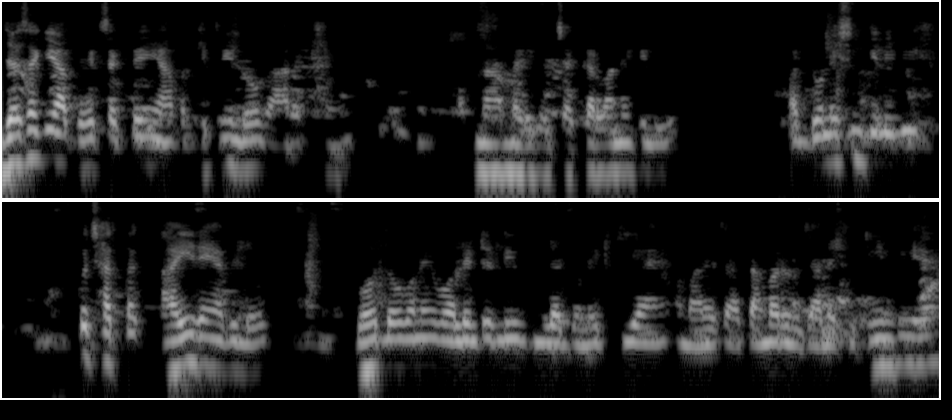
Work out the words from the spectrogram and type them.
जैसा कि आप देख सकते हैं, यहाँ पर कितने लोग आ रखे हैं अपना मेडिकल चेक करवाने के लिए। और डोनेशन के लिए भी कुछ हद तक आ ही रहे हैं अभी लोग। बहुत लोगों ने वॉल्टियरली ब्लड डोनेट किया है। हमारे साथ अमर उजाला की टीम भी है।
